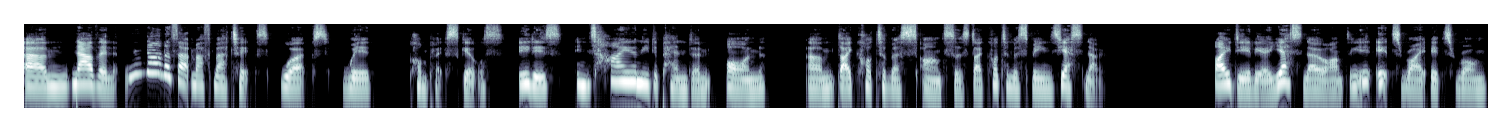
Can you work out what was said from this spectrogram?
Um, now then, none of that mathematics works with complex skills. It is entirely dependent on um, dichotomous answers. Dichotomous means yes, no. Ideally, a yes, no answer. It's right, it's wrong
